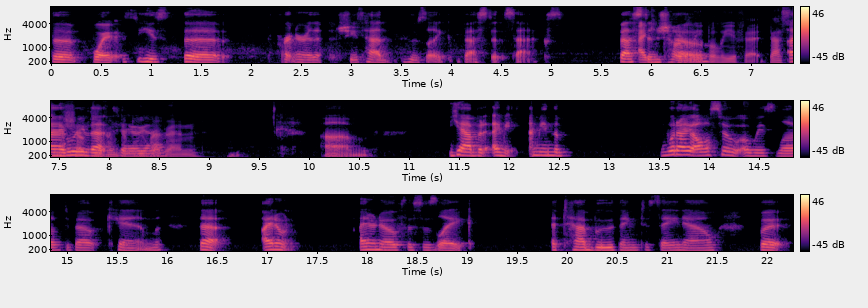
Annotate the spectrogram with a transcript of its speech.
the boy he's the partner that she's had who's like best at sex best I in show. totally believe it. Best in I show, believe that give him the blue yeah. ribbon. Um, yeah, but I mean, I mean the what I also always loved about Kim that I don't, I don't know if this is like a taboo thing to say now, but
